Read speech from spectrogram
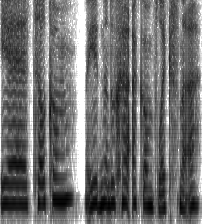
je celkom jednoduchá a komplexná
